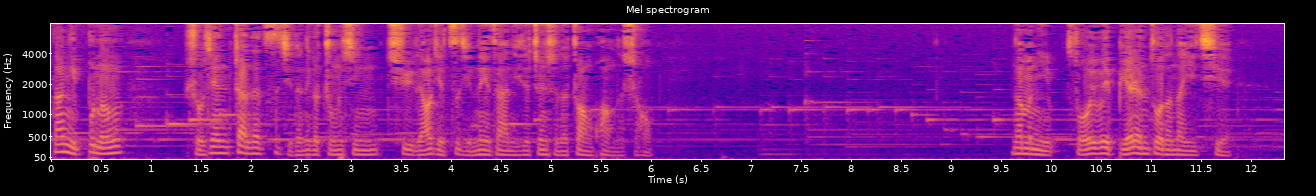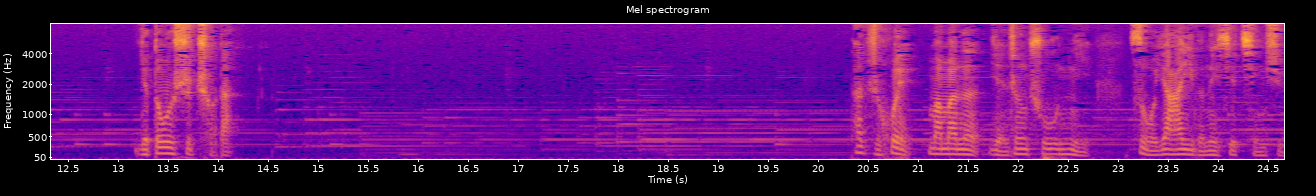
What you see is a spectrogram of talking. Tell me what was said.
当你不能。首先，站在自己的那个中心去了解自己内在那些真实的状况的时候，那么你所谓为别人做的那一切，也都是扯淡。它只会慢慢的衍生出你自我压抑的那些情绪，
